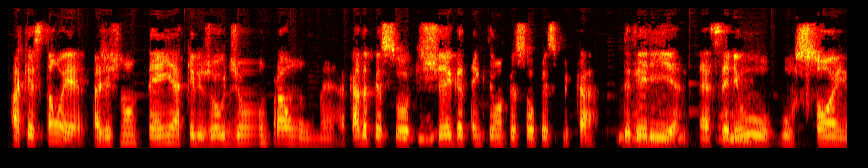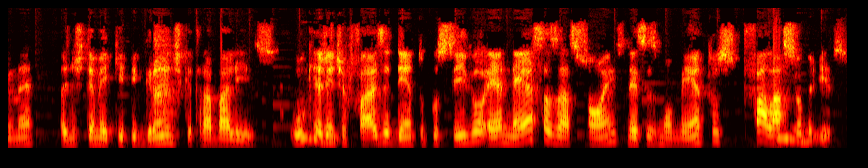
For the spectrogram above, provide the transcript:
A questão é, a gente não tem aquele jogo de um para um, né? A cada pessoa que uhum. chega tem que ter uma pessoa para explicar. Deveria, uhum. né? Seria o, o sonho, né? a gente tem uma equipe grande que trabalha isso. O que a gente faz, é, dentro do possível, é nessas ações, nesses momentos, falar uhum. sobre isso.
